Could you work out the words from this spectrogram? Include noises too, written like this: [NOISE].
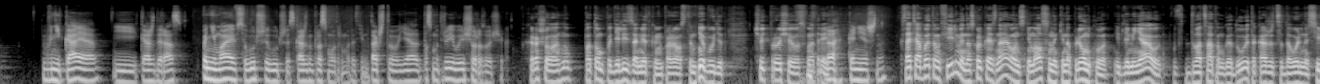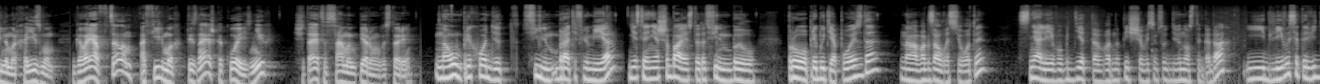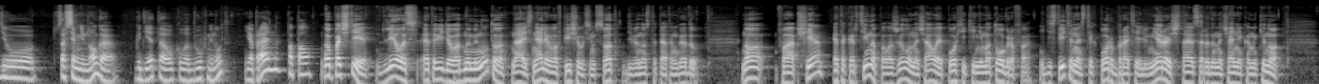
вникая и каждый раз понимая все лучше и лучше с каждым просмотром этот фильм. Так что я посмотрю его еще разочек. Хорошо, ну потом поделись заметками, пожалуйста, [LAUGHS] мне будет чуть проще его [LAUGHS] смотреть. Да, конечно. Кстати, об этом фильме, насколько я знаю, он снимался на кинопленку, и для меня в 2020 году это кажется довольно сильным архаизмом. Говоря в целом о фильмах, ты знаешь, какой из них считается самым первым в истории? На ум приходит фильм «Братьев Люмьер». Если я не ошибаюсь, то этот фильм был про прибытие поезда на вокзал Лосиоты. Сняли его где-то в 1890-х годах. И длилось это видео совсем немного, где-то около двух минут. Я правильно попал? Ну, почти. Длилось это видео одну минуту, да, и сняли его в 1895 году. Но вообще эта картина положила начало эпохи кинематографа. И действительно, с тех пор братья Люмеры считаются родоначальниками кино.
